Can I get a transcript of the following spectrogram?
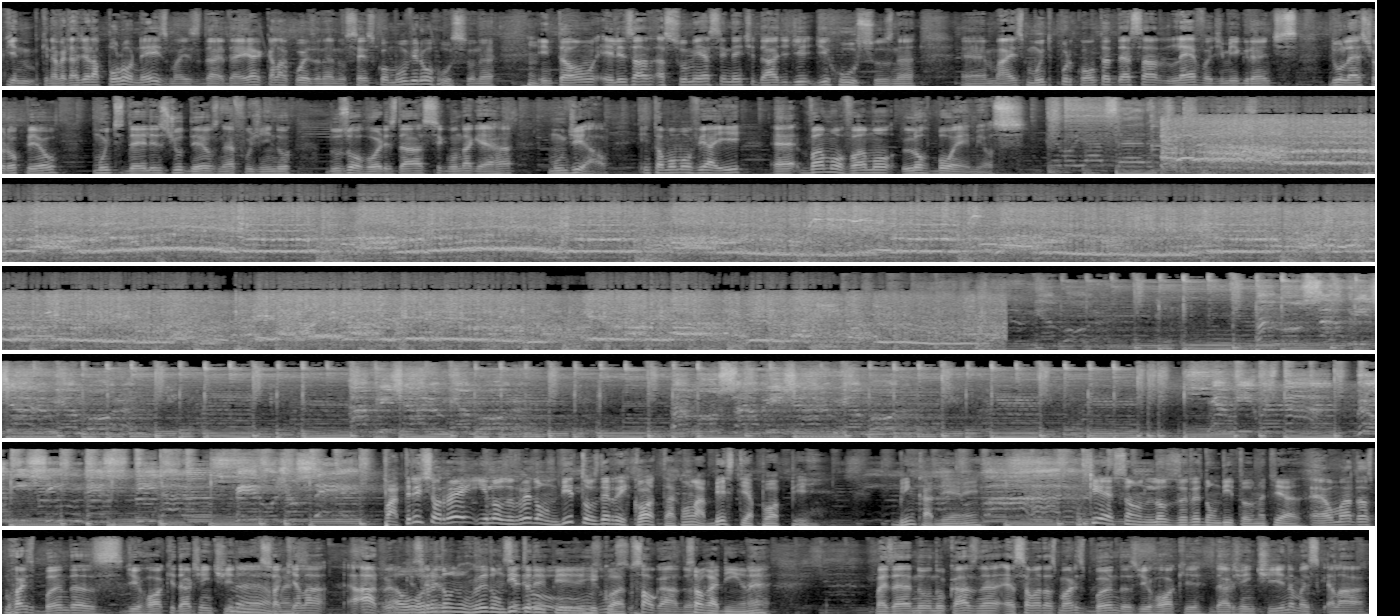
que, que, na verdade era polonês, mas daí é aquela coisa, né? No senso comum virou russo, né? Hum. Então eles a, assumem essa identidade de, de russos, né? É, mas muito por conta dessa leva de imigrantes do leste europeu, muitos deles judeus, né? Fugindo dos horrores da Segunda Guerra Mundial. Então vamos ouvir aí é, Vamos, Vamos, Los Bohemios. Patricio Rey e los Redonditos de Ricota com La Bestia Pop. Brincadeira, hein? O que é, são Los Redonditos, Matias? É uma das maiores bandas de rock da Argentina, né? Não, né? Só mas... que ela. Ah, o seria, redondito de ricota. salgado. Salgadinho, né? É. Mas é, no, no caso, né? Essa é uma das maiores bandas de rock da Argentina, mas ela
